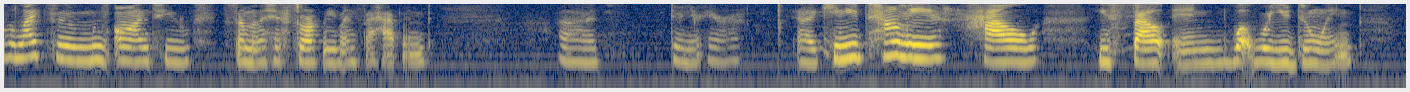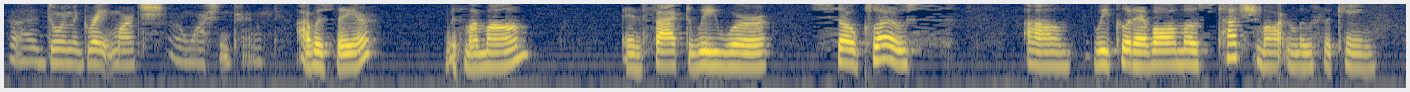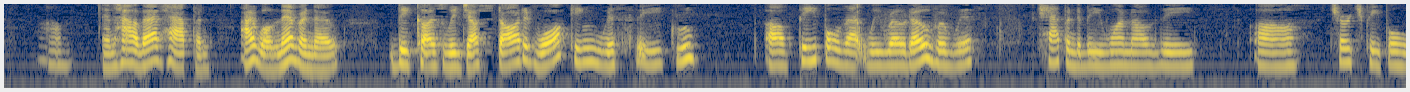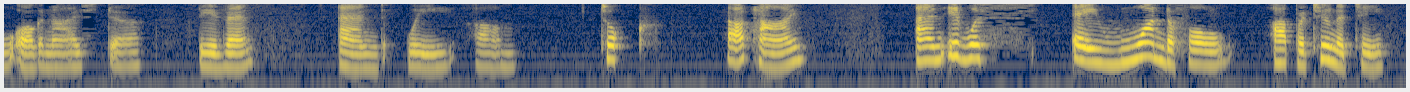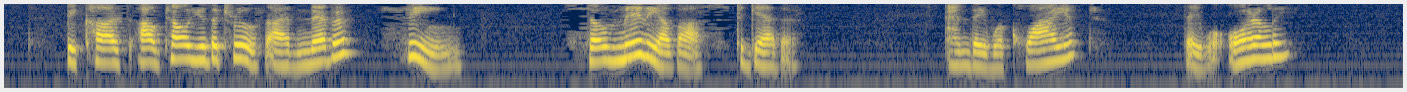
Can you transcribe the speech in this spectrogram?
would like to move on to some of the historical events that happened uh, during your era. Uh, can you tell me how you felt and what were you doing uh, during the Great March on Washington? I was there with my mom. In fact, we were so close, um, we could have almost touched Martin Luther King. Um, and how that happened, I will never know because we just started walking with the group of people that we rode over with, which happened to be one of the uh, church people who organized uh, the event. And we um, took our time, and it was a wonderful opportunity because I'll tell you the truth, I've never seen so many of us together. And they were quiet, they were orderly,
